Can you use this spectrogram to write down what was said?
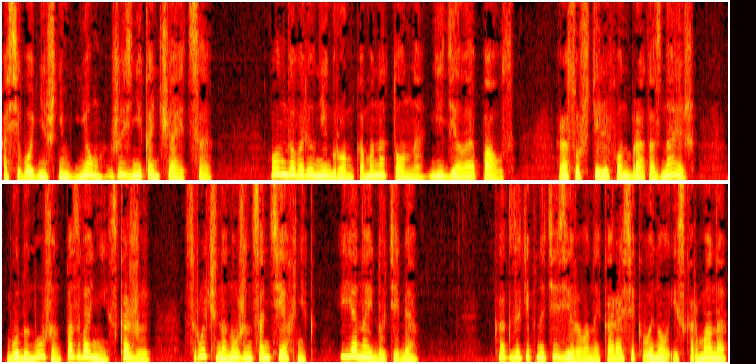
а сегодняшним днем жизнь не кончается. Он говорил негромко, монотонно, не делая пауз. «Раз уж телефон брата знаешь, буду нужен, позвони, скажи. Срочно нужен сантехник, и я найду тебя». Как загипнотизированный, Карасик вынул из кармана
